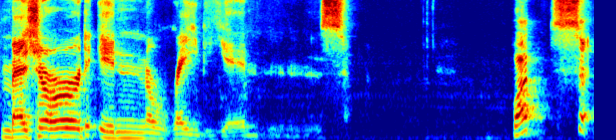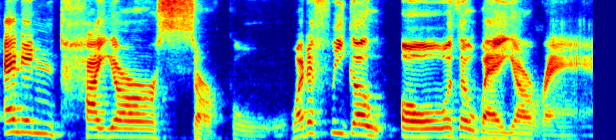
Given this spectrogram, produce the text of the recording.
measured in radians. What's an entire circle? What if we go all the way around?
